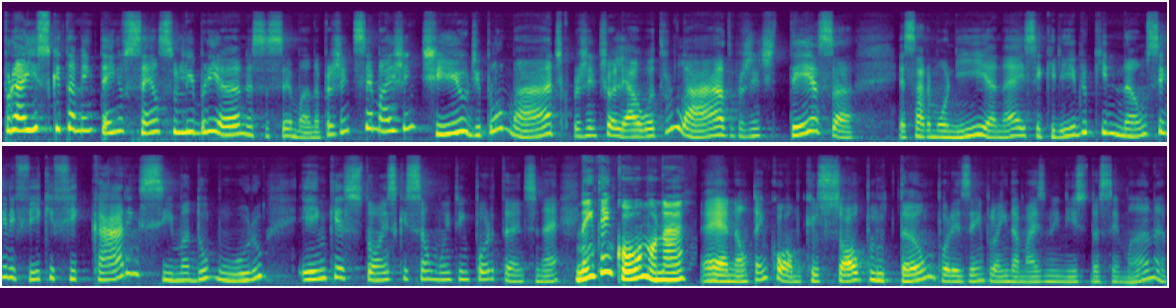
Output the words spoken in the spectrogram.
para isso que também tem o senso libriano essa semana, para a gente ser mais gentil, diplomático, para a gente olhar o outro lado, para a gente ter essa essa harmonia, né, esse equilíbrio que não signifique ficar em cima do muro em questões que são muito importantes, né? Nem tem como, né? É, não tem como. Que o Sol Plutão, por exemplo, ainda mais no início da semana,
